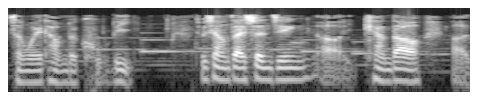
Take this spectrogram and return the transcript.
成为他们的苦力。就像在圣经，呃，看到，呃，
